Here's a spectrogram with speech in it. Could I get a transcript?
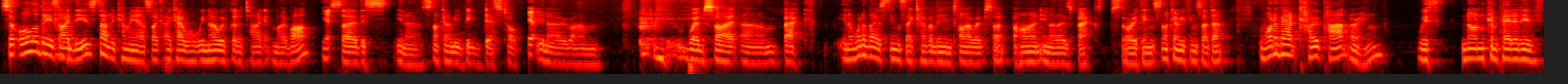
So all of these ideas started coming out. It's like, okay, well, we know we've got to target mobile. Yep. So this, you know, it's not going to be big desktop, Yep. you know, um, website um, back. You know, one of those things they cover the entire website behind? You know, those backstory things. It's not going to be things like that. What about co-partnering with non-competitive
